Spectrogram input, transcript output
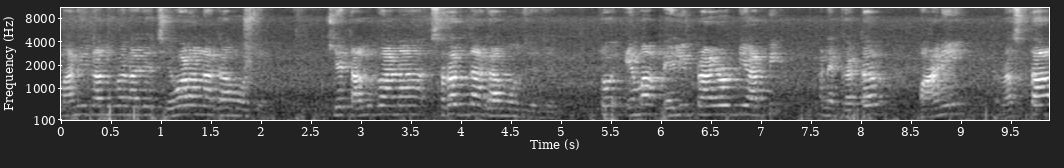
માંડવી તાલુકાના જે છેવાડાના ગામો છે, જે તાલુકાના સરહદના ગામો છે જે તો એમાં પહેલી પ્રાયોરિટી આપી અને ગટર, પાણી, રસ્તા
